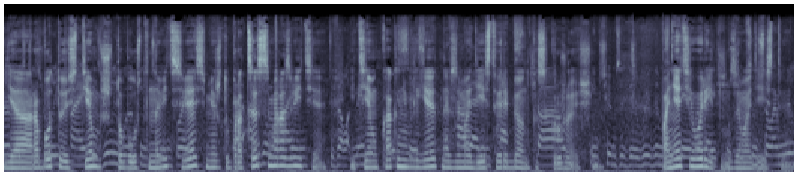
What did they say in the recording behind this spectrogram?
я работаю с тем, чтобы установить связь между процессами развития и тем, как они влияют на взаимодействие ребенка с окружающим. Понять его ритм взаимодействия.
